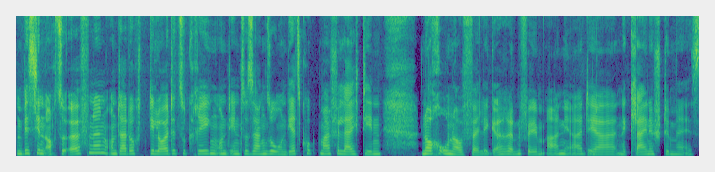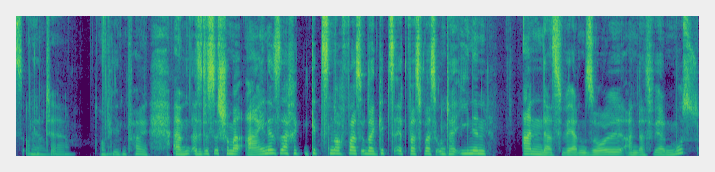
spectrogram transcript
ein bisschen auch zu öffnen und dadurch die Leute zu kriegen und ihnen zu sagen, so, und jetzt guckt mal vielleicht den noch unauffälligeren Film an, ja, der eine kleine Stimme ist. Und, ja. Äh, auf jeden Fall. Ähm, also das ist schon mal eine Sache. Gibt es noch was oder gibt es etwas, was unter Ihnen anders werden soll, anders werden muss?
